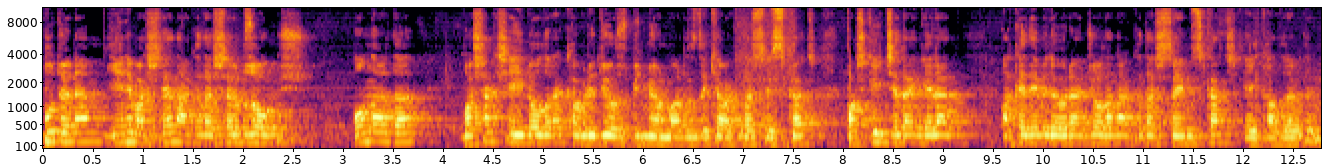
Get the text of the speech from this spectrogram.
bu dönem yeni başlayan arkadaşlarımız olmuş. Onlar da Başakşehirli olarak kabul ediyoruz. Bilmiyorum aranızdaki arkadaş sayısı kaç. Başka ilçeden gelen akademide öğrenci olan arkadaş sayımız kaç? El kaldırabilir mi?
